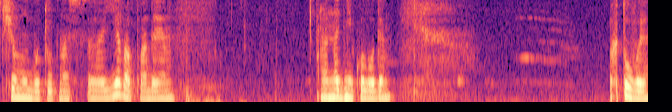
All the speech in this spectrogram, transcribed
чому бо тут у нас е, Єва падає е, на дні колоди. Хто ви?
